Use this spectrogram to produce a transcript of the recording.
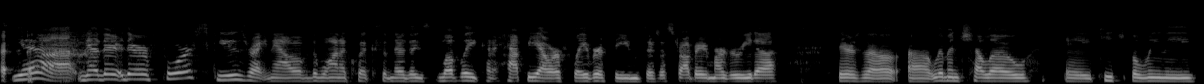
Yeah. Now there there are four SKUs right now of the Wana Quicks, and they're these lovely kind of happy hour flavor themes. There's a strawberry margarita. There's a, a limoncello a peach bellini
